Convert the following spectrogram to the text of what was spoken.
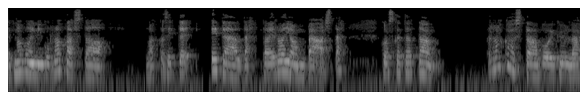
että mä voin niinku rakastaa vaikka sitten etäältä tai rajan päästä, koska tota, rakastaa voi kyllä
